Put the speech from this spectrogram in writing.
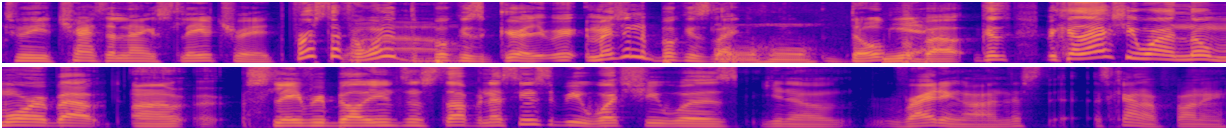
to the transatlantic slave trade. First off, I wonder if the book is good. Imagine the book is like dope Yeah. about because because I actually want to know more about uh, slave rebellions and stuff, and that seems to be what she was, you know, writing on. That's it's kind of funny.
